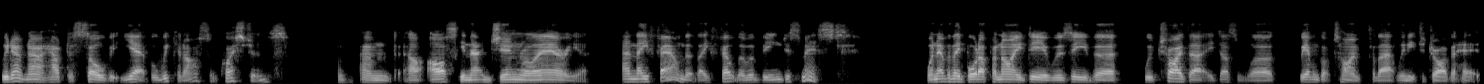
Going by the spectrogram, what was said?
We don't know how to solve it yet, but we can ask some questions and uh, ask in that general area and they found that they felt they were being dismissed. Whenever they brought up an idea, it was either we've tried that, it doesn't work, we haven't got time for that, we need to drive ahead.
